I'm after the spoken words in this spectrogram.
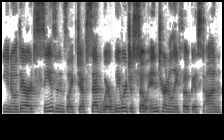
you know, there are seasons, like Jeff said, where we were just so internally focused on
